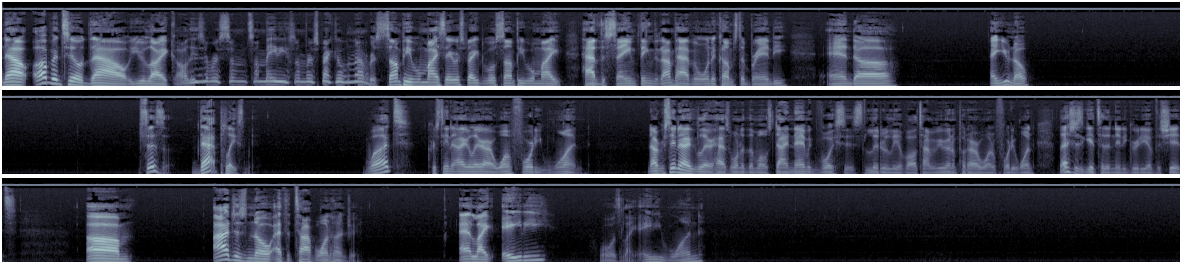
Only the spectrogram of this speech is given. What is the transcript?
Now, up until now, you're like, oh, these are some, some maybe some respectable numbers. Some people might say respectable. Some people might have the same thing that I'm having when it comes to Brandy, and uh, and you know, SZA, that placement. What? Christina Aguilera at 141. Now, Christina Aguilera has one of the most dynamic voices, literally, of all time. If you're going to put her at 141, let's just get to the nitty gritty of the shits. Um, I just know at the top 100, at like 80, what was it, like 81?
